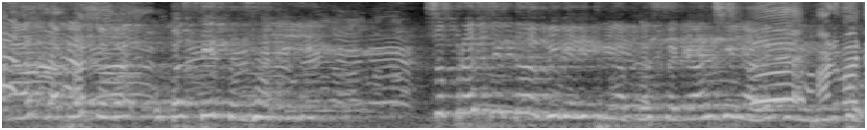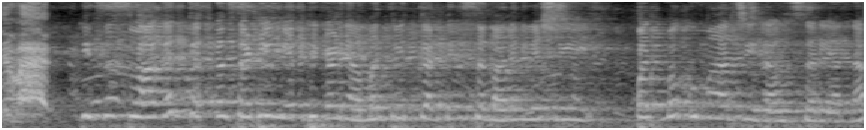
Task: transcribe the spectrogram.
आज आपल्यासोबत उपस्थित झालेली सुप्रसिद्ध अभिनेत्री आपल्या सगळ्यांची लाडकी हिचं स्वागत करण्यासाठी मी ठिकाणी आमंत्रित करते. सन्माननीय श्री पद्मकुमारजी राऊत सर यांना.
